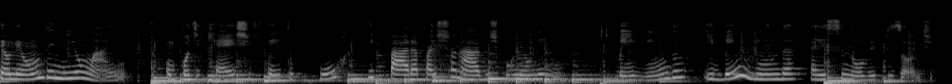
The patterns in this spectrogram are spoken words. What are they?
Esse é o Leon Denis Online, um podcast feito por e para apaixonados por Leon Denis. Bem-vindo e bem-vinda a esse novo episódio.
